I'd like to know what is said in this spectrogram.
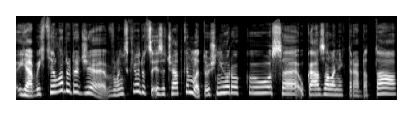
Já bych chtěla dodat, že v loňském roce i začátkem letošního roku se ukázala některá data,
